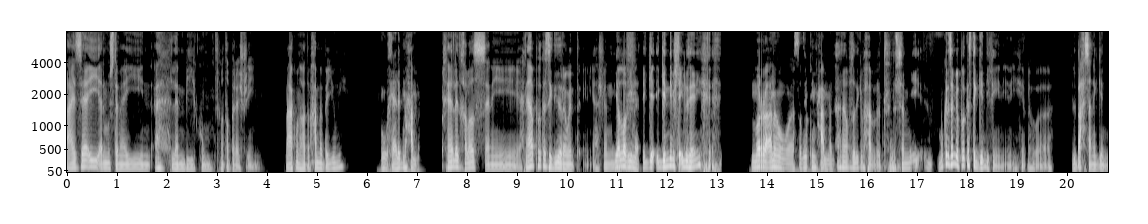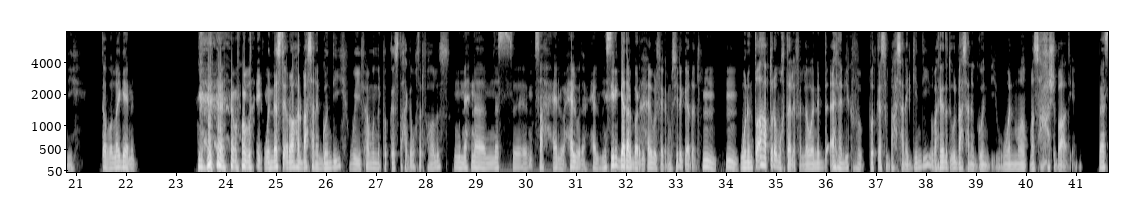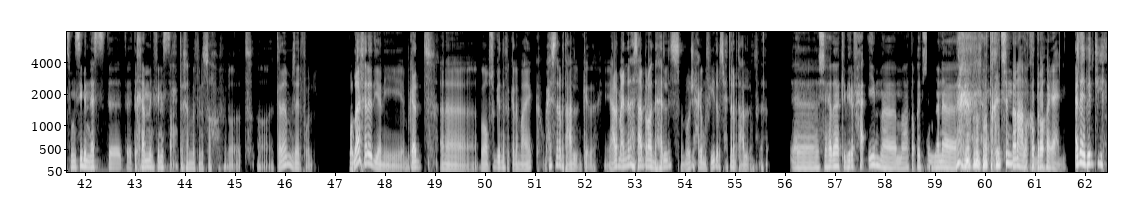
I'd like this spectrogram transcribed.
أعزائي المستمعين أهلا بيكم في مطب العشرين معاكم النهاردة محمد بيومي. وخالد محمد. خالد خلاص يعني إحنا هنعمل بودكاست جديد أنا وأنت يعني عشان يلا بينا. الج- الجندي مش لاقيين له تاني؟ مرة أنا وصديقي محمد. أنا وصديقي محمد. نسميه ممكن نسمي البودكاست الجندي فين يعني؟ اللي هو البحث عن الجندي. طب والله جامد. والله. والناس تقراها البحث عن الجندي ويفهموا إن البودكاست حاجة مختلفة خالص. وإن إحنا ناس صح حلو حلو ده حلو. نسير الجدل برضه. حلو الفكرة مثير الجدل. وننطقها بطرق مختلفة اللي هو نبدأ أهلا بيكم في بودكاست البحث عن الجندي وبعد كده تقول بحث عن الجندي وما ما نصححش لبعض يعني. بس ونسيب الناس تخمن فين الصح. تخمن فين الصح وفين الغلط. آه كلام زي الفل. والله يا خالد يعني بجد أنا مبسوط جدا في الكلام معاك وبحس إن أنا بتعلم كده. يعني عارف مع إن أنا ساعات بنقعد نهلس ما بنقولش حاجة مفيدة بس بحس إن أنا بتعلم. آه، شهادة كبيرة في حقي ما ما أعتقدش إن أنا ما أعتقدش إن أنا على قدرها يعني. أنا يا بنتي.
